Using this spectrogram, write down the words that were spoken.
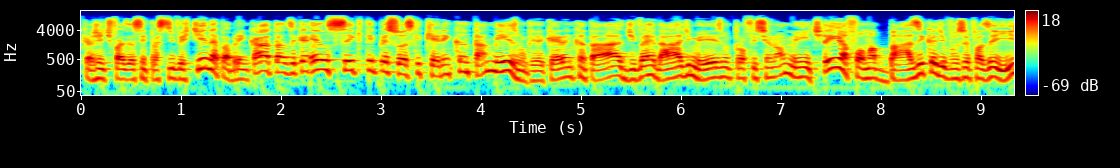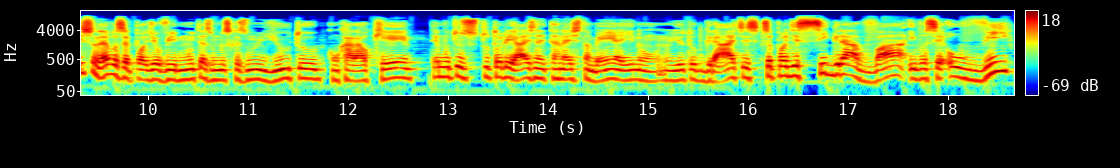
que a gente faz assim para se divertir, né? Para brincar, tá, eu sei que tem pessoas que querem cantar mesmo, que querem cantar de verdade mesmo, profissionalmente. Tem a forma básica de você fazer isso, né? Você pode ouvir muitas músicas no YouTube com karaokê, tem muitos tutoriais na internet também aí no, no YouTube grátis. Você pode se gravar e você ouvir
